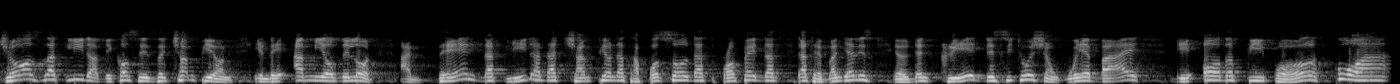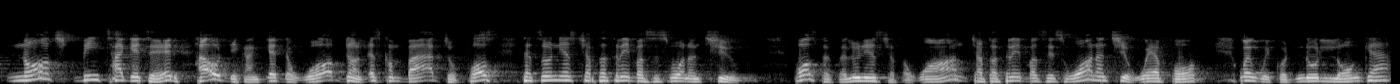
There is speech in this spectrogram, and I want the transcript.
just that leader because he's the champion in the army of the Lord. And then that leader, that champion, that apostle, that prophet, that, that evangelist, will then create the situation whereby the other people who are not being targeted, how they can get the work done. Let's come back to First Thessalonians chapter 3, verses 1 and 2. First Thessalonians chapter 1, chapter 3, verses 1 and 2. Wherefore, when we could no longer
